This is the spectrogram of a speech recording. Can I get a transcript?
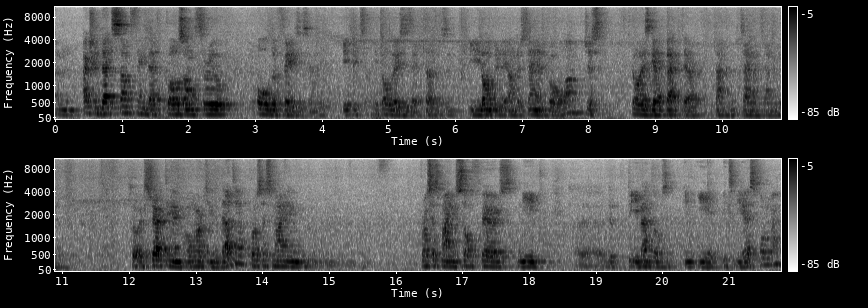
um, actually that's something that goes on through all the phases and it, it, it, it always is that doesn't you don't really understand it go on, just you always get back there time, time and time again. So extracting and converting the data, process mining process mining softwares need uh, the, the event logs in XES format.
